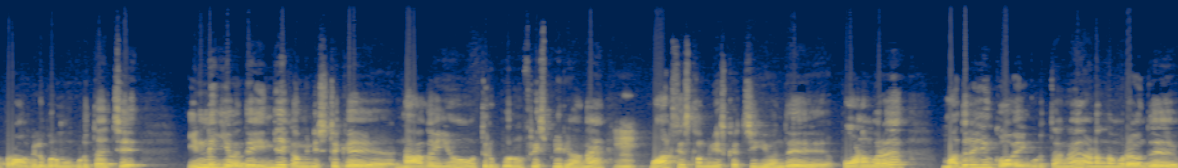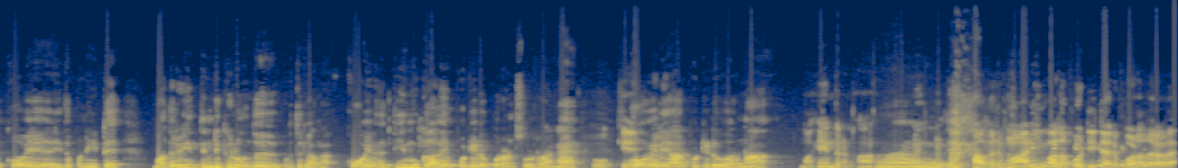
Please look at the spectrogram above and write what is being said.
அப்புறம் விழுப்புரமும் கொடுத்தாச்சு. இன்னைக்கு வந்து இந்திய கம்யூனிஸ்ட்டுக்கு நாகையும் திருப்பூரும் ஃப்ரீஸ் பண்ணியிருக்காங்க. மார்க்சிஸ்ட் கம்யூனிஸ்ட் கட்சிக்கு வந்து போன முறை மதுரையும் கோவையும் கொடுத்தாங்க. ஆனால் அந்த முறை வந்து கோவையை இது பண்ணிட்டு மதுரையும் திண்டுக்கல் வந்து கொடுத்துருக்காங்க. கோவை வந்து திமுகவே போட்டியிட போறான்னு சொல்றாங்க. ஓகே. கோவையில யார் போட்டியிடுவார்னா? மகேந்திரனா? அவர் மானியமால போட்டிட்டாரு போன தடவை.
